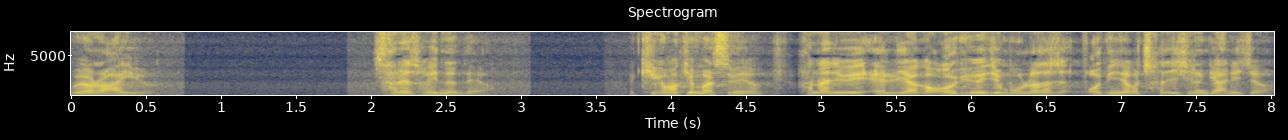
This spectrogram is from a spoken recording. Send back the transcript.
Where are you? 산에 서 있는데요. 기가 막힌 말씀이에요. 하나님이 엘리야가 어디 있는지 몰라서 어디냐고 찾으시는 게 아니죠.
